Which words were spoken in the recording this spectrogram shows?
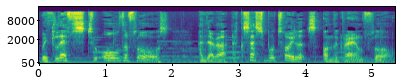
with lifts to all the floors, and there are accessible toilets on the ground floor.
